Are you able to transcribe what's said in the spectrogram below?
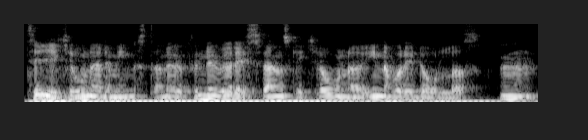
10 kronor är det minsta nu. För nu är det i svenska kronor. Innan var det i dollars. Mm.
